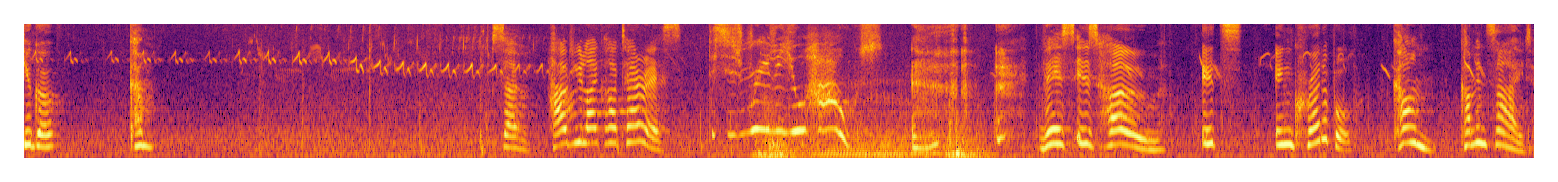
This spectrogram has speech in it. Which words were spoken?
Hugo, come. So, how do you like our terrace? This is really your house. This is home. It's incredible. Come, come inside.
